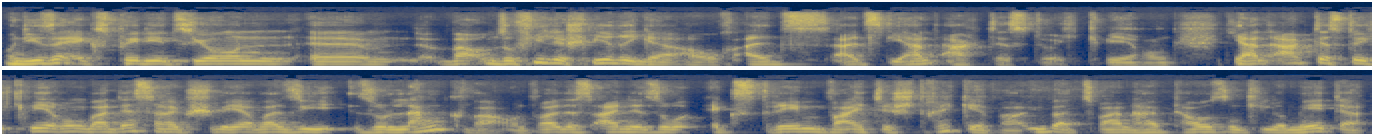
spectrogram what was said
Und diese Expedition ähm, war um so viele schwieriger auch als, als die Antarktis-Durchquerung. Die Antarktis-Durchquerung war deshalb schwer, weil sie so lang war und weil es eine so extrem weite Strecke war, über zweieinhalbtausend Kilometer,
